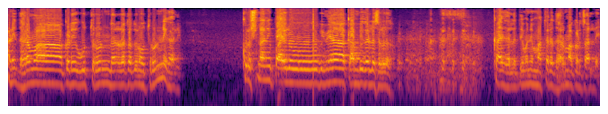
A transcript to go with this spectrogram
आणि धर्माकडे उतरून रथातून उतरून निघाले. कृष्णाने पाहिलो बिम्या काम बिघडलं सगळं. काय झालं? ते म्हणे म्हातारा धर्माकडे चाललंय.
